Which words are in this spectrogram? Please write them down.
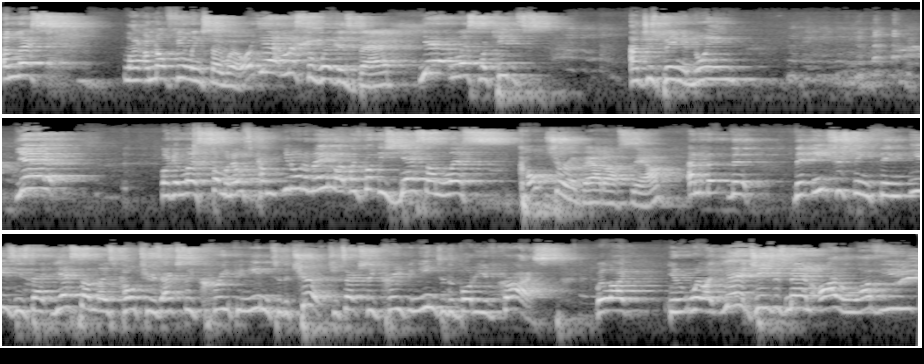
unless, like, I'm not feeling so well. Or, yeah, unless the weather's bad. Yeah, unless my kids are just being annoying. Yeah, like, unless someone else comes, you know what I mean? Like, we've got this yes, unless culture about us now. And the, the, the interesting thing is, is that yes, unless culture is actually creeping into the church. It's actually creeping into the body of Christ. We're like, you know, we're like, yeah, Jesus, man, I love you.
